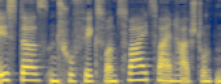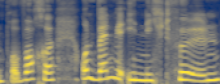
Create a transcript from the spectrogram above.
ist das ein Schuhfix von zwei, zweieinhalb Stunden pro Woche. Und wenn wir ihn nicht füllen,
